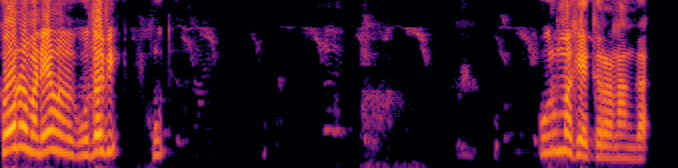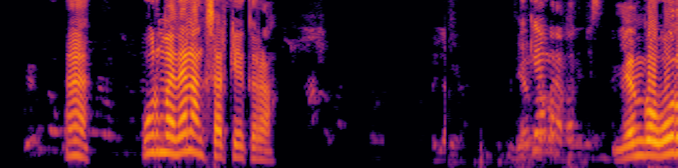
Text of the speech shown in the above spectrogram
கவர்மெண்டே உதவி. உரிமை கேட்குறோம் நாங்கள் ஆ உரிமை தான் நாங்கள் சார் கேட்குறோம் எங்கள் ஊர்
